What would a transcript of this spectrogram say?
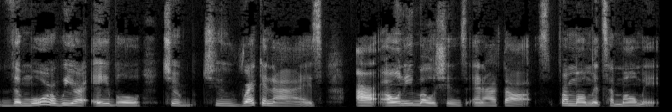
the more we are able to to recognize our own emotions and our thoughts from moment to moment.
